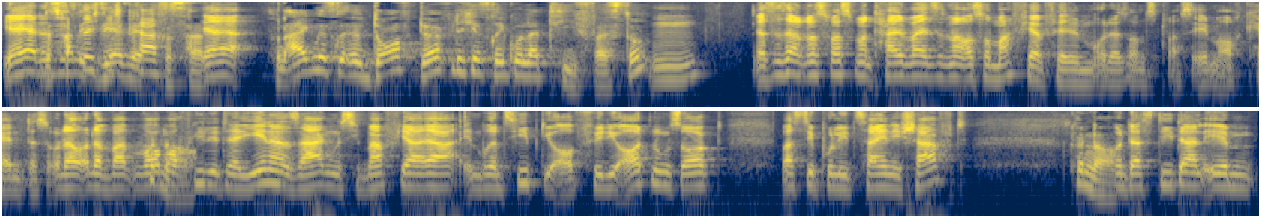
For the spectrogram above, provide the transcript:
Ja, ja, das, das ist richtig sehr, sehr krass. interessant. Ja, ja. So ein eigenes äh, Dorf, dörfliches Regulativ, weißt du? Mhm. Das ist auch das, was man teilweise dann aus so Mafia-Filmen oder sonst was eben auch kennt. Das, oder, oder warum genau. auch viele Italiener sagen, dass die Mafia ja im Prinzip die, für die Ordnung sorgt, was die Polizei nicht schafft. Genau. Und dass die dann eben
